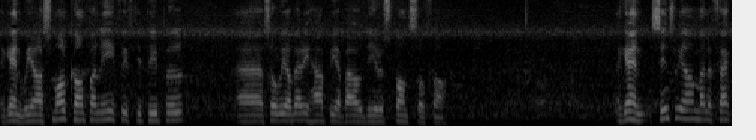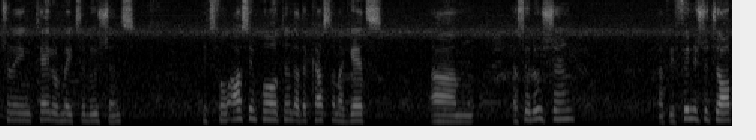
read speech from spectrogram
Again, we are a small company, 50 people, uh, so we are very happy about the response so far. Again, since we are manufacturing tailor-made solutions, it's for us important that the customer gets um, a solution that we finish the job,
